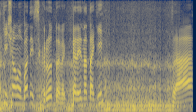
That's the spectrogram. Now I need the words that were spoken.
Aqui tinha uma lombada escrota, velho. Ainda tá aqui? Tá.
